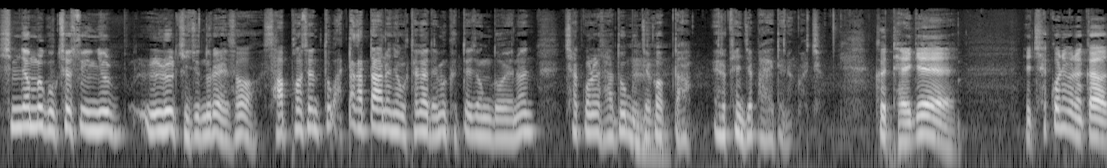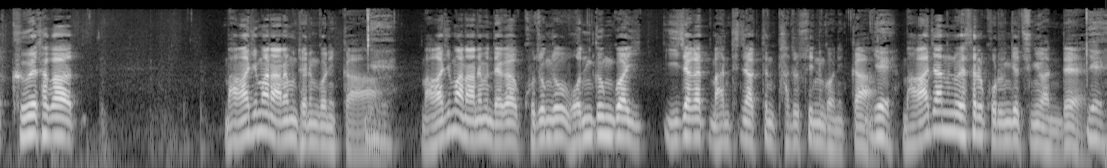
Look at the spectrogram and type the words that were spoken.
10년물 국채 수익률을 기준으로 해서 4% 왔다 갔다 하는 형태가 되면 그때 정도에는 채권을 사도 문제가 음. 없다. 이렇게 이제 봐야 되는 거죠. 그 대개 채권이 그러니까 그 회사가 망하지만 않으면 되는 거니까 네. 망하지만 않으면 내가 고정적으로 원금과 이자가 많든 작든 받을 수 있는 거니까 예. 망하지 않는 회사를 고르는 게 중요한데 예.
